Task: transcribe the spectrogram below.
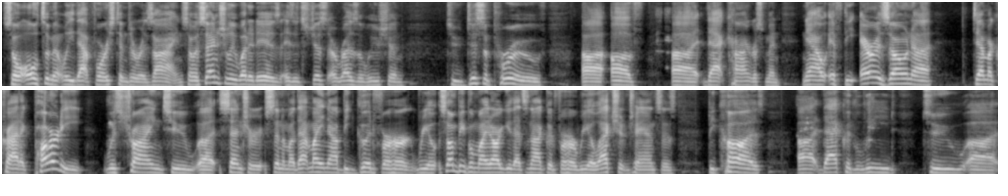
So ultimately, that forced him to resign. So essentially, what it is is it's just a resolution to disapprove uh, of uh, that congressman. Now, if the Arizona Democratic Party was trying to uh, censure Sinema, that might not be good for her real. Some people might argue that's not good for her reelection chances because uh, that could lead to uh,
